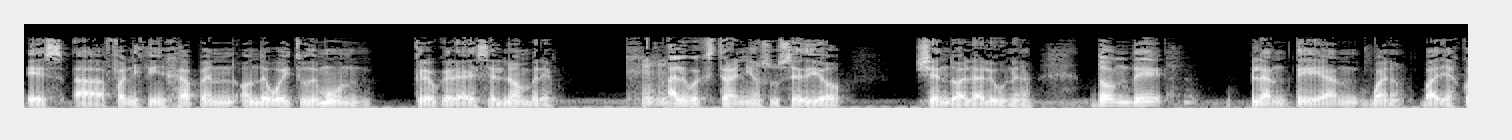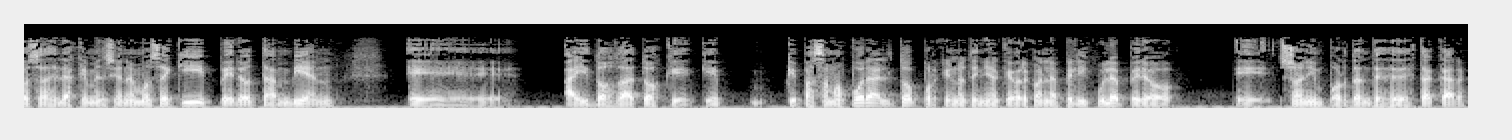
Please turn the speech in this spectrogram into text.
es A Funny Thing Happened on the Way to the Moon, creo que era ese el nombre. Algo extraño sucedió yendo a la Luna, donde plantean, bueno, varias cosas de las que mencionamos aquí, pero también eh, hay dos datos que, que, pasamos por alto porque no tenía que ver con la película, pero eh, son importantes de destacar.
